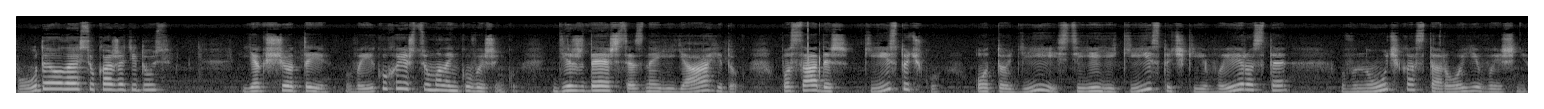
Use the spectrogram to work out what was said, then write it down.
Буде, Олесю, каже дідусь. Якщо ти викохаєш цю маленьку вишеньку, діждешся з неї ягідок, посадиш кісточку, отоді з цієї кісточки виросте внучка старої вишні.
